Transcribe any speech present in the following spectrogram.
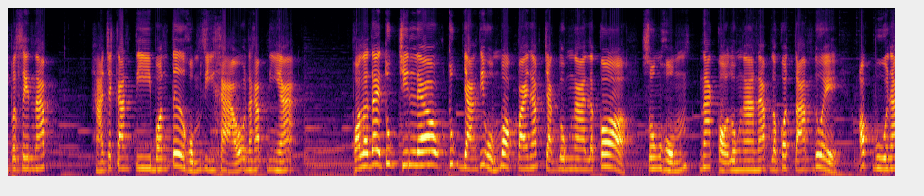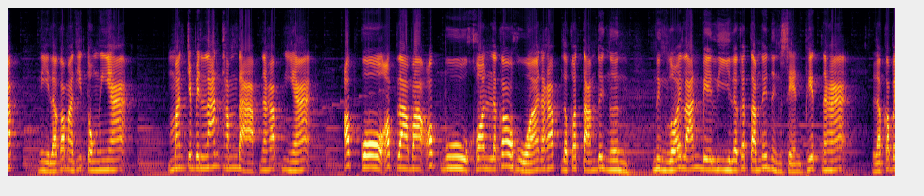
40%นะครับหาจากการตีมอนเตอร์หมสีขาวนะครับนี่ฮะพอเราได้ทุกชิ้นแล้วทุกอย่างที่ผมบอกไปนะครับจากโรงงานแล้วก็ทรงผมหน้าเกาะโรงงานนะครับแล้วก็ตามด้วยออฟบูนะครับนี่แล้วก็มาที่ตรงนี้ฮะมันจะเป็นร้านทำดาบนะครับนี่ฮะออฟโกออฟลาวาออฟบูคอนแล้วก็หัวนะครับแล้วก็ตามด้วยเงิน 100 ล้านเบลีแล้วก็ตามด้วย1 0 0 0 0แสนเพชรนะฮะ แล้วก็ไป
